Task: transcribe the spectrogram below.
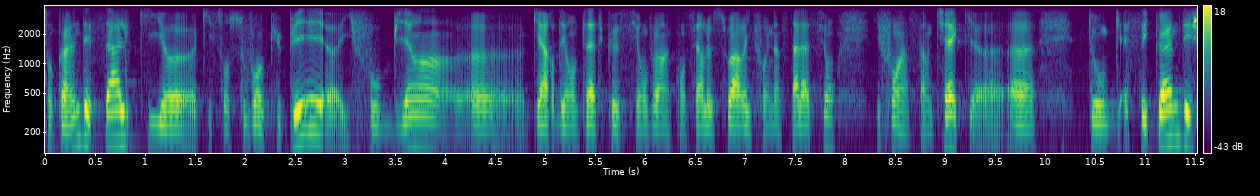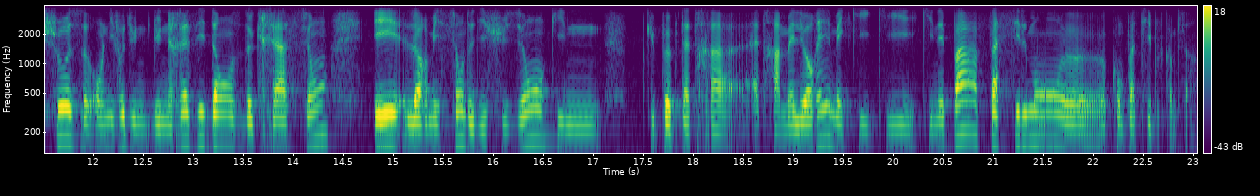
sont quand même des salles qui, qui sont souvent occupées. il faut bien garder en tête que si on veut un concert le soir, il faut une installation, il faut un soundcheck. donc c'est quand même des choses au niveau d'une résidence de création et leur mission de diffusion qui qui peut peut-être euh, être amélioré, mais qui, qui, qui n'est pas facilement euh, compatible comme ça.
